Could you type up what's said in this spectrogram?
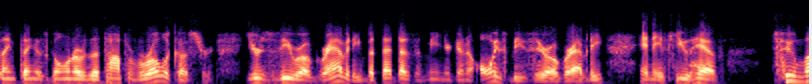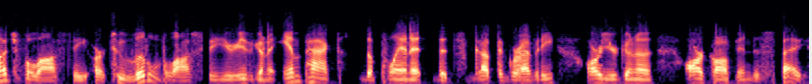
same thing as going over the top of a roller coaster. You're zero gravity, but that doesn't mean you're going to always be zero gravity. And if you have too much velocity or too little velocity, you're either going to impact the planet that's got the gravity or you're going to arc off into space.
